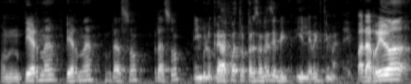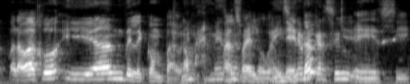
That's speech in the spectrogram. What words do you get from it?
Un pierna, pierna, brazo, brazo. Involucraba a cuatro personas y, el y la víctima. Eh, Para arriba, para abajo y ándele, compa, güey. No mames, Al suelo, güey. sí, era una cárcel. Eh, sí.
